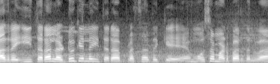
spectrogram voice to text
ಆದರೆ ಈ ಥರ ಲಡ್ಡುಗೆಲ್ಲ ಈ ಥರ ಪ್ರಸಾದಕ್ಕೆ ಮೋಸ ಮಾಡಬಾರ್ದಲ್ವಾ?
